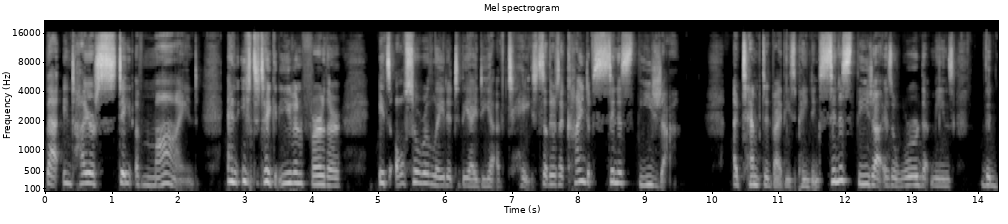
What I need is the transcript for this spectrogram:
that entire state of mind. And to take it even further, it's also related to the idea of taste. So there's a kind of synesthesia attempted by these paintings. Synesthesia is a word that means the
